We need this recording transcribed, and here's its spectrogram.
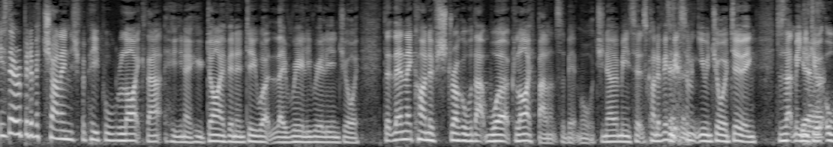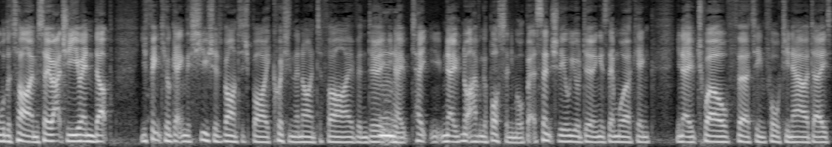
is there a bit of a challenge for people like that who you know who dive in and do work that they really really enjoy that then they kind of struggle with that work life balance a bit more? Do you know what I mean? So it's kind of if it's something you enjoy doing, does that mean yeah. you do it all the time? So actually you end up you think you're getting this huge advantage by quitting the nine to five and doing, mm. you know, take, you know, not having a boss anymore. But essentially, all you're doing is then working, you know, 12, 13, 14 hour days,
